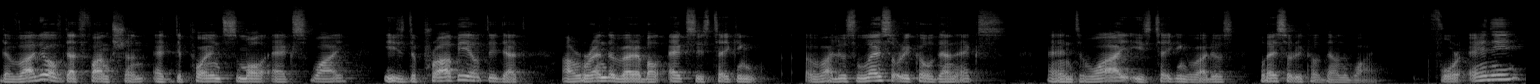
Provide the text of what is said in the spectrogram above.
the value of that function at the point small xy is the probability that our random variable x is taking values less or equal than x and y is taking values less or equal than y for any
